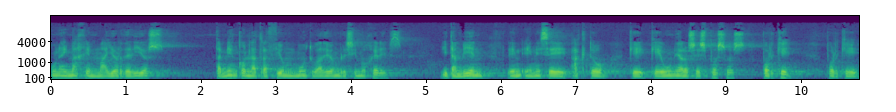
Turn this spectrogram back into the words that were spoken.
una imagen mayor de Dios también con la atracción mutua de hombres y mujeres y también en, ese acto que, que, une a los esposos. ¿Por qué? Porque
